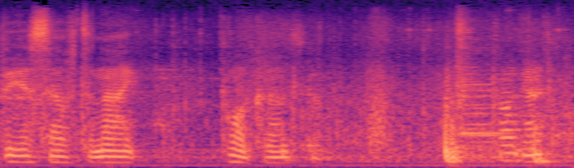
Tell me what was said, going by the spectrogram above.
be yourself tonight. Come on, come on, let's go. Come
